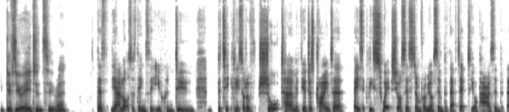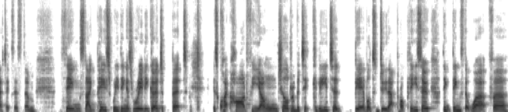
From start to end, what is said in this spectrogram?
It gives you agency, right? There's yeah lots of things that you can do particularly sort of short term if you're just trying to basically switch your system from your sympathetic to your parasympathetic system. Things like pace breathing is really good but it's quite hard for young children particularly to be able to do that properly. So i think things that work for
